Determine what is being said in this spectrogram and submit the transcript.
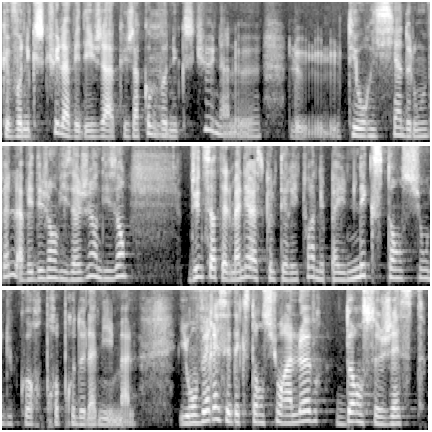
que von Uxküll avait déjà, que Jacob mm. von Uxküll, hein, le, théoricien de Lumwelt, avait déjà envisagé en disant d'une certaine manière, est-ce que le territoire n'est pas une extension du corps propre de l'animal? Et on verrait cette extension à l'œuvre dans ce geste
